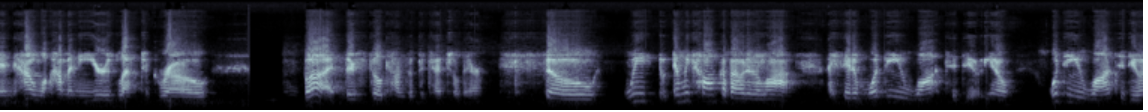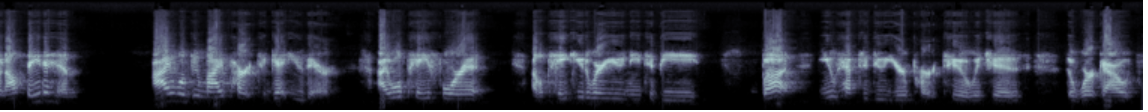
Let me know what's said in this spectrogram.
and how, how many years left to grow. But there's still tons of potential there. So we, and we talk about it a lot. I say to him, what do you want to do? You know, what do you want to do? And I'll say to him, I will do my part to get you there. I will pay for it. I'll take you to where you need to be, but you have to do your part too, which is the workouts,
